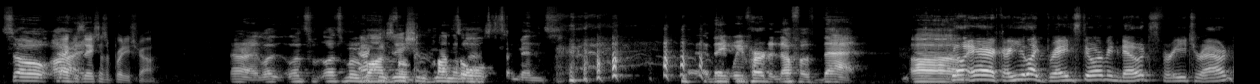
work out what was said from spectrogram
So accusations right. are pretty strong. All right, let, us let's, let's move on from Russell Simmons. I think we've heard enough of that. Um, so, Eric, are you like brainstorming notes for each round?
